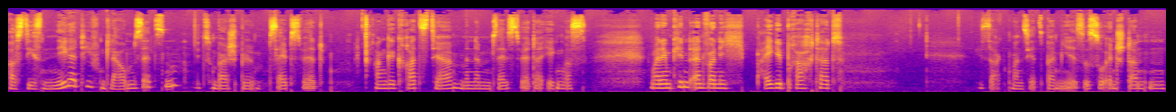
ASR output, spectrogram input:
aus diesen negativen Glaubenssätzen, wie zum Beispiel Selbstwert, angekratzt, ja, mit einem Selbstwert da irgendwas man dem Kind einfach nicht beigebracht hat, wie sagt man es jetzt? Bei mir ist es so entstanden,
